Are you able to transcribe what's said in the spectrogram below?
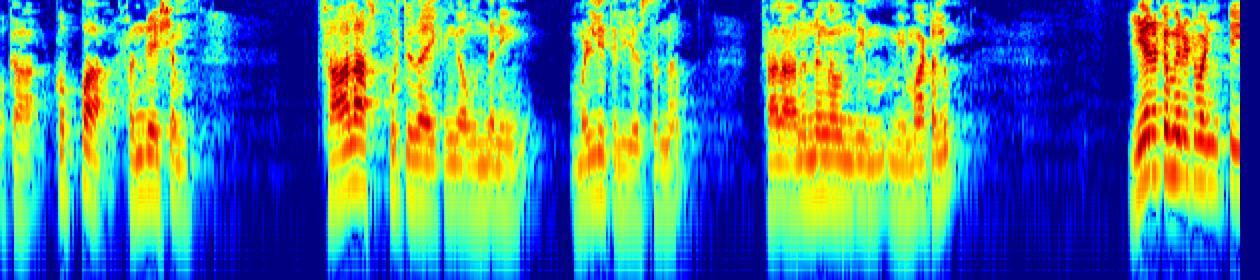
ఒక గొప్ప సందేశం చాలా స్ఫూర్తిదాయకంగా ఉందని మళ్ళీ తెలియజేస్తున్నా. చాలా ఆనందంగా ఉంది మీ మాటలు. ఏ రకమైనటువంటి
